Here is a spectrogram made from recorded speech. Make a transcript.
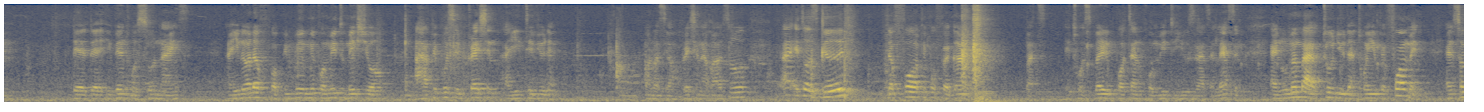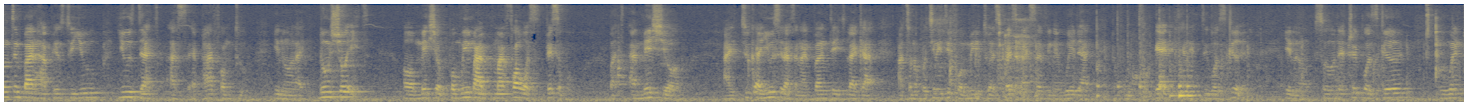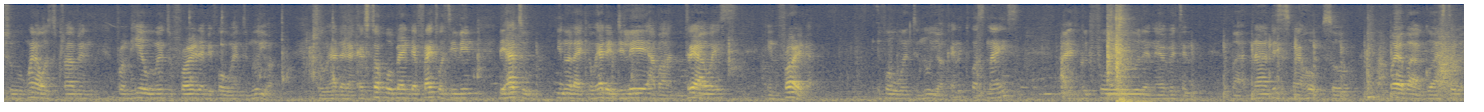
the, the event was so nice. And in order for, people, for me to make sure I have people's impression, I interview them. What was your impression about? So uh, it was good. The four people forgot, but it was very important for me to use it as a lesson. And remember, I told you that when you're performing and something bad happens to you, use that as a platform to, you know, like, don't show it. Or make sure, for me, my, my fall was visible. But I made sure I took, I used it as an advantage, like a, as an opportunity for me to express myself in a way that people forget. And it, it was good, you know. So the trip was good. We went to, when I was traveling from here, we went to Florida before we went to New York. So we had a, like a stopover, and the flight was even, they had to, you know, like we had a delay about three hours in Florida before we went to New York. And it was nice. I had good food and everything. But now this is my home, so wherever I go, I still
